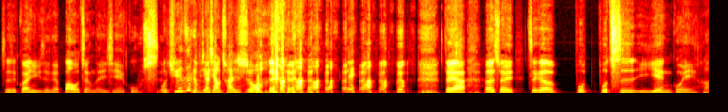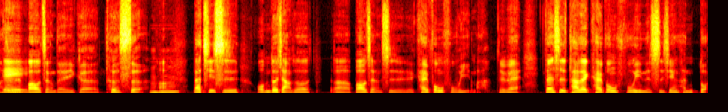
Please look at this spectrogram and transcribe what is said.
这是关于这个包拯的一些故事。我觉得这个比较像传说。对，对啊，对啊，呃，所以这个不不辞一燕归，哈，这是包拯的一个特色啊、嗯。那其实我们都讲说，呃，包拯是开封府尹嘛，对不对？但是他在开封府尹的时间很短，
